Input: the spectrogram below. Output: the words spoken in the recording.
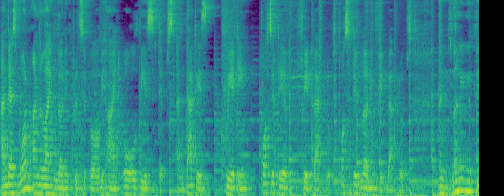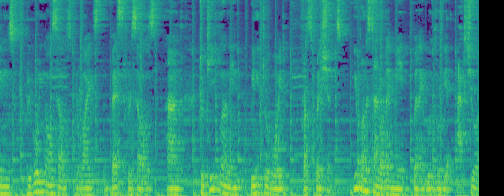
And there's one underlying learning principle behind all these tips, and that is creating positive feedback loops, positive learning feedback loops. When learning new things, rewarding ourselves provides the best results, and to keep learning, we need to avoid frustrations. You'll understand what I mean when I go through the actual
